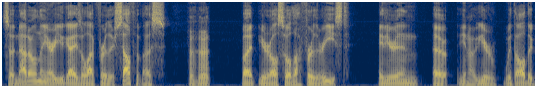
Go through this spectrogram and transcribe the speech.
So not only are you guys a lot further south of us, Mm-hmm. but you're also a lot further east, and you're in, uh, you know, you're with all the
